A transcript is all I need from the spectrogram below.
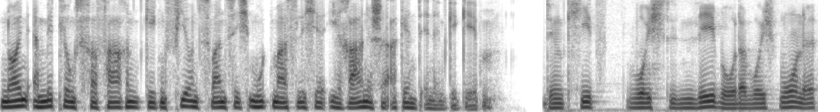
neun Ermittlungsverfahren gegen 24 mutmaßliche iranische AgentInnen gegeben. Den Kiez, wo ich lebe oder wo ich wohne,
